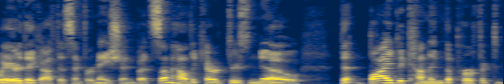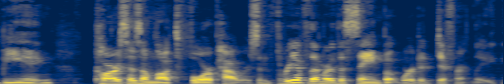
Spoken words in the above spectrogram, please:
where they got this information, but somehow the characters know that by becoming the perfect being, Kars has unlocked four powers, and three of them are the same but worded differently.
